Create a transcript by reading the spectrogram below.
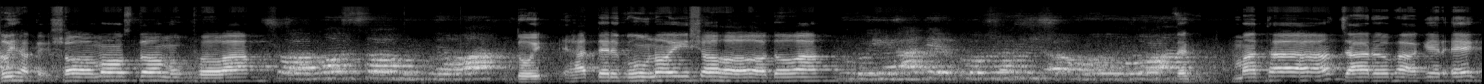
দুই হাতে সমস্ত মুখ ধোয়া। দুই হাতের গুণই সহ দোয়া। দেখ মাথা চার ভাগের এক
